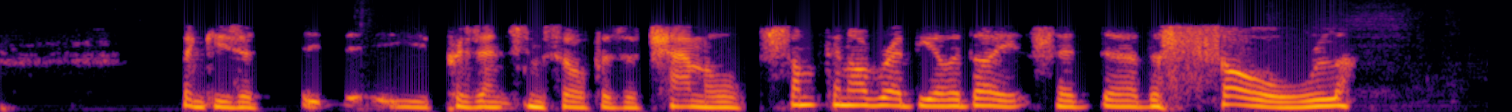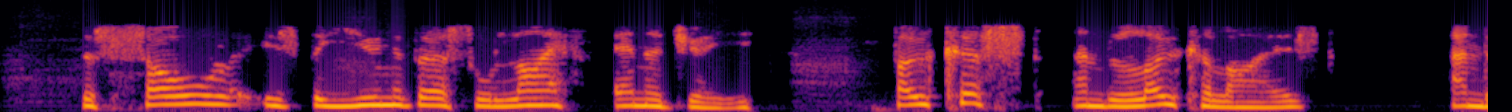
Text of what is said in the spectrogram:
I think he's a he presents himself as a channel. Something I read the other day. It said uh, the soul, the soul is the universal life energy, focused and localized and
